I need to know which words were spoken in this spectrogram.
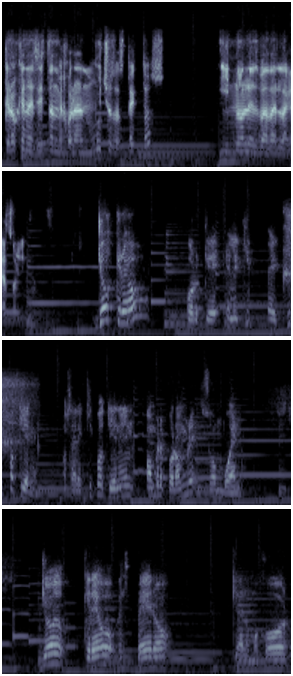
Creo que necesitan mejorar en muchos aspectos y no les va a dar la gasolina. Yo creo porque el equipo, equipo tienen, o sea, el equipo tienen hombre por hombre, son buenos. Yo creo, espero que a lo mejor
